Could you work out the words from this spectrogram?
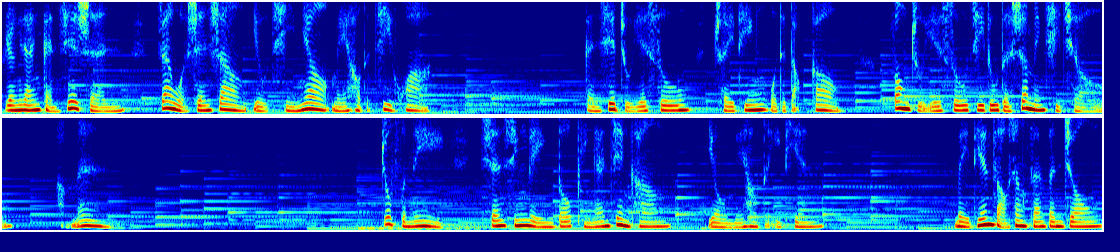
仍然感谢神在我身上有奇妙美好的计划。感谢主耶稣垂听我的祷告，奉主耶稣基督的圣名祈求，阿门。祝福你身心灵都平安健康，有美好的一天。每天早上三分钟，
